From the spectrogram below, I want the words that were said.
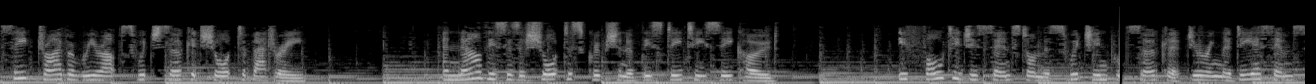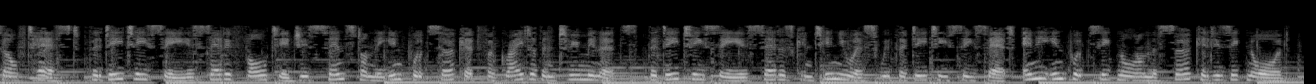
Seat driver rear up switch circuit short to battery. And now this is a short description of this DTC code. If voltage is sensed on the switch input circuit during the DSM self-test, the DTC is set if voltage is sensed on the input circuit for greater than 2 minutes, the DTC is set as continuous with the DTC set, any input signal on the circuit is ignored.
